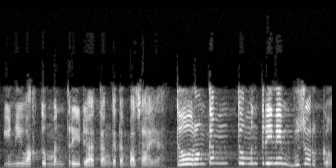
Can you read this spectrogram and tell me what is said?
Ini waktu menteri datang ke tempat saya. Dorong tentu menteri ini bu surga.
